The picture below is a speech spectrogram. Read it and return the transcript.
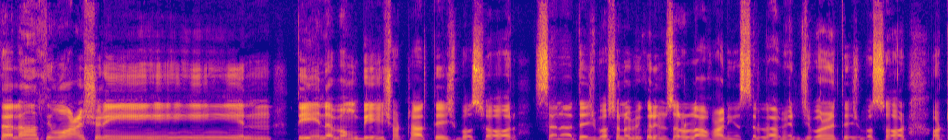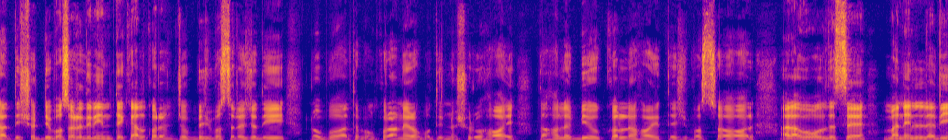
23 তিন এবং বিশ, অর্থাৎ তেইশ বছর সানা, তেইশ বছর নবী করিম সাল্লাহ আলিয়াল্লামের জীবনের তেইশ বছর, অর্থাৎ তেষট্টি বছরে তিনি ইন্তেকাল করেন, চব্বিশ বছরে যদি নব্বুয়াত এবং কোরআনের অবতীর্ণ শুরু হয়, তাহলে বিয়োগ করলে হয় তেইশ বছর। আল্লাহ বলতেছে মানিল্লাদি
